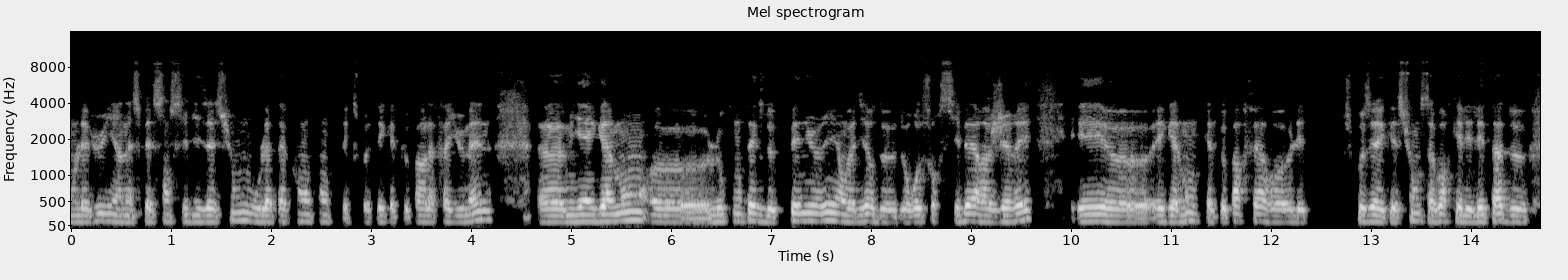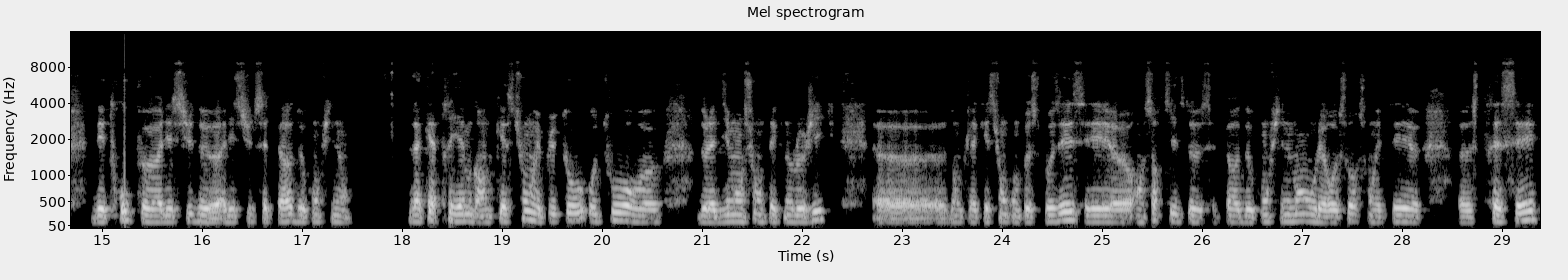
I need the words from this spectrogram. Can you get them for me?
On l'a vu, il y a un aspect sensibilisation où l'attaquant tente d'exploiter quelque part la faille humaine, euh, mais il y a également euh, le contexte de pénurie, on va dire, de, ressources cyber à gérer et également quelque part faire les je posais la question de savoir quel est l'état de, des troupes à l'issue de, à l'issue de cette période de confinement. La quatrième grande question est plutôt autour euh, de la dimension technologique. Euh, donc la question qu'on peut se poser, c'est euh, en sortie de cette période de confinement où les ressources ont été stressées,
